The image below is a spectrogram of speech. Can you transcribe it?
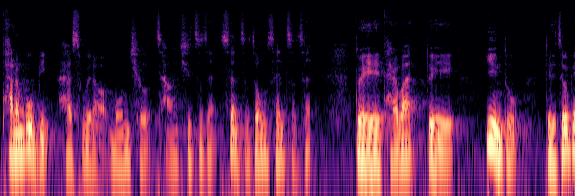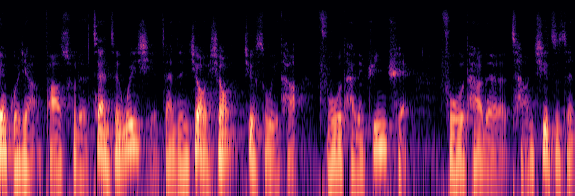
他的目的还是为了谋求长期执政，甚至终身执政。对台湾、对印度、对周边国家发出的战争威胁、战争叫嚣，就是为他服务他的军权、服务他的长期执政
